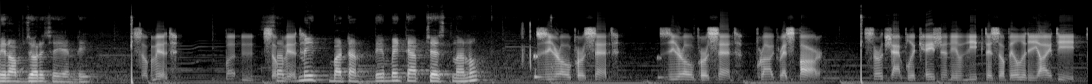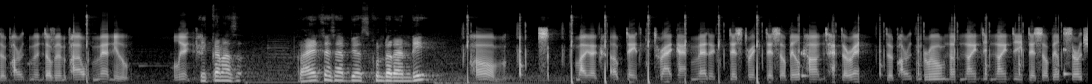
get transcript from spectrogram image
మీరు అబ్జర్వ్ చేయండి. సబ్మిట్ బటన్ దీనిపై ట్యాప్ చేస్తున్నాను Zero percent. Zero percent. Progress bar. Search application unique disability ID. Department of Empower menu. Link. ఇక్కడ రైట్ సెట్ చేసుకుంటారండి. S- My update track at medic district disability contact direct department room 1990 disability search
